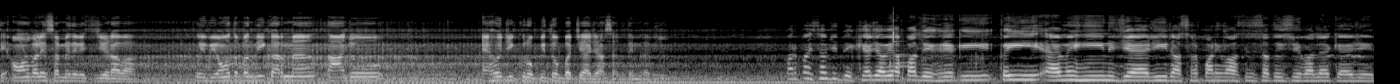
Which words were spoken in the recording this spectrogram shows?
ਤੇ ਆਉਣ ਵਾਲੇ ਸਮੇਂ ਦੇ ਵਿੱਚ ਜਿਹੜਾ ਵਾ, ਕੋਈ ਵਿਉਂਤਬੰਦੀ ਕਰਨ ਤਾਂ ਜੋ ਇਹੋ ਜੀ ਕਰੋਪੀ ਤੋਂ ਬਚਿਆ ਜਾ ਸਕਦਾ ਮੇਰਾ ਵੀ ਪਰ ਭਾਈ ਸਾਹਿਬ ਜੀ ਦੇਖਿਆ ਜਾਵੇ ਆਪਾਂ ਦੇਖ ਰਹੇ ਕਿ ਕਈ ਐਵੇਂ ਹੀ ਨਜਾਇਜ਼ ਹੀ ਰਾਸ਼ਨ ਪਾਣੀ ਵਾਸਤੇ ਜਿਸ ਤਰ੍ਹਾਂ ਤੁਸੀਂ ਸੇਵਾ ਲੈ ਕੇ ਆਏ ਜੇ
